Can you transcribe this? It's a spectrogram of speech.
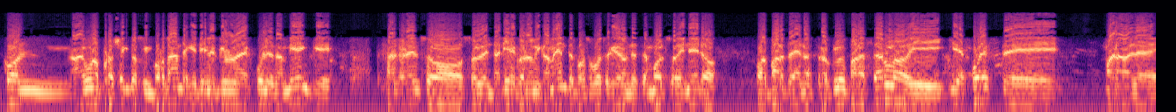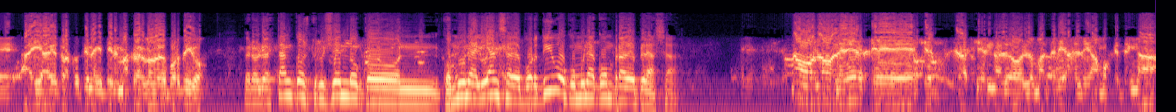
con algunos proyectos importantes que tiene el Club 9 de julio también, que San Lorenzo solventaría económicamente, por supuesto que era un desembolso de dinero por parte de nuestro club para hacerlo, y, después, eh, bueno, ahí hay otras cuestiones que tienen más que ver con lo deportivo. ¿Pero lo están construyendo con, como una alianza deportiva o como una compra de plaza? No, no, la idea es que, que lo, material, digamos, que tenga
